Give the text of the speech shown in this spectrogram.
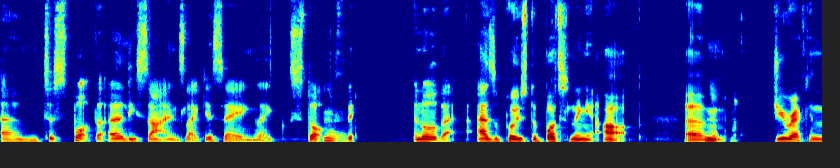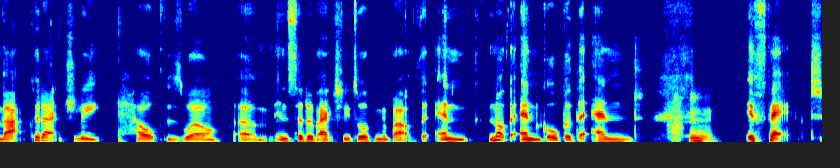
um to spot the early signs, like you're saying, like stop Mm. And all that, as opposed to bottling it up. Um, Mm. do you reckon that could actually help as well um, instead of actually talking about the end not the end goal but the end Mm. effect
